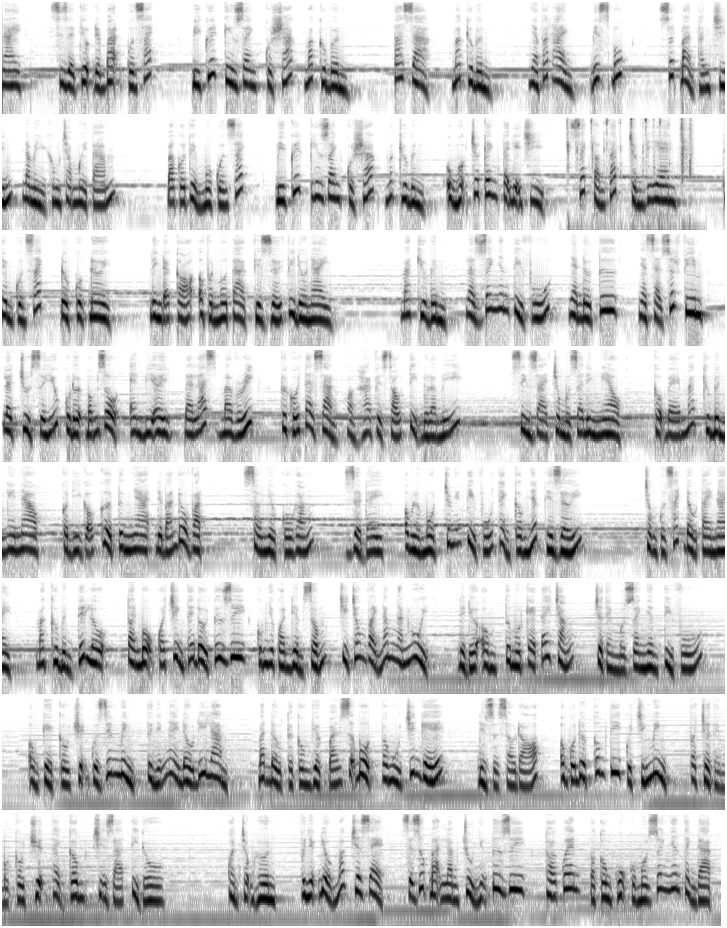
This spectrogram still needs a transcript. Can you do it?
Hôm nay, xin giới thiệu đến bạn cuốn sách Bí quyết kinh doanh của Jack McCubbin, tác giả Mark nhà phát hành Bizbook, xuất bản tháng 9 năm 2018. Bạn có thể mua cuốn sách Bí quyết kinh doanh của Jack McCuban ủng hộ cho kênh tại địa chỉ sách tóm tắt.vn. Thêm cuốn sách Đổi cuộc đời, link đã có ở phần mô tả phía dưới video này. Mark Cuban là doanh nhân tỷ phú, nhà đầu tư, nhà sản xuất phim, là chủ sở hữu của đội bóng rổ NBA Dallas Mavericks với khối tài sản khoảng 2,6 tỷ đô la Mỹ. Sinh ra trong một gia đình nghèo, cậu bé Mark Cuban ngày nào còn đi gõ cửa từng nhà để bán đồ vặt. Sau nhiều cố gắng, giờ đây ông là một trong những tỷ phú thành công nhất thế giới. Trong cuốn sách đầu tay này, Mark Cuban tiết lộ toàn bộ quá trình thay đổi tư duy cũng như quan điểm sống chỉ trong vài năm ngắn ngủi để đưa ông từ một kẻ tay trắng trở thành một doanh nhân tỷ phú. Ông kể câu chuyện của riêng mình từ những ngày đầu đi làm, bắt đầu từ công việc bán sữa bột và ngủ trên ghế, đến rồi sau đó ông có được công ty của chính mình và trở thành một câu chuyện thành công trị giá tỷ đô. Quan trọng hơn, với những điều Mark chia sẻ sẽ giúp bạn làm chủ những tư duy, thói quen và công cụ của một doanh nhân thành đạt.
